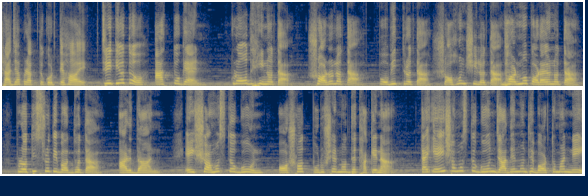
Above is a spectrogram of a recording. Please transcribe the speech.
সাজা প্রাপ্ত করতে হয়। তৃতীয়ত, আত্মজ্ঞান, ক্রোধহীনতা, সরলতা, পবিত্রতা, সহনশীলতা, ধর্মপরায়ণতা, প্রতিশ্রুতিবদ্ধতা আর দান। এই সমস্ত গুণ অসৎ পুরুষের মধ্যে থাকে না। তাই এই সমস্ত গুণ যাদের মধ্যে বর্তমান নেই,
